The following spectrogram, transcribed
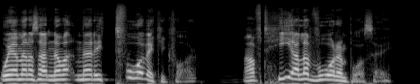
Och jag menar så här, när, när det är två veckor kvar, man har haft hela våren på sig,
